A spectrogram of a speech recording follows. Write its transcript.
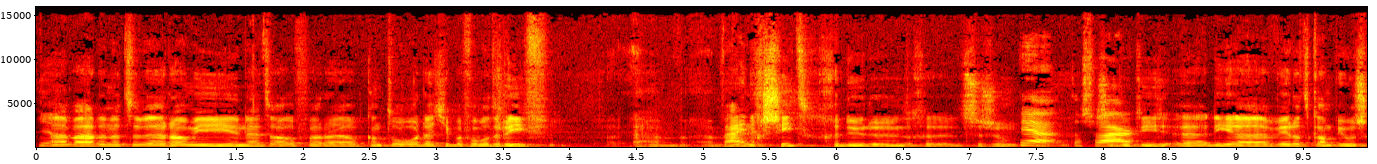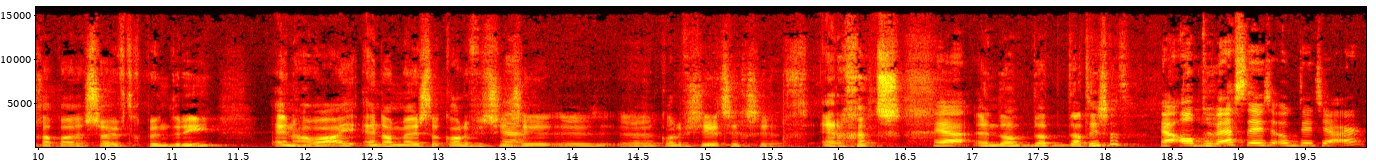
Ja. We hadden het, eh, Romy, hier net over op kantoor, dat je bijvoorbeeld Rief weinig ziet gedurende het seizoen. Ja, dat is Ze waar. doet die, eh, die eh, wereldkampioenschappen 70.3 en Hawaii. En dan meestal kwalificeert, eh, eh, kwalificeert zich, zich ergens. Ja, En dan, dat, dat is het. ja Alp de West deze ook dit jaar.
